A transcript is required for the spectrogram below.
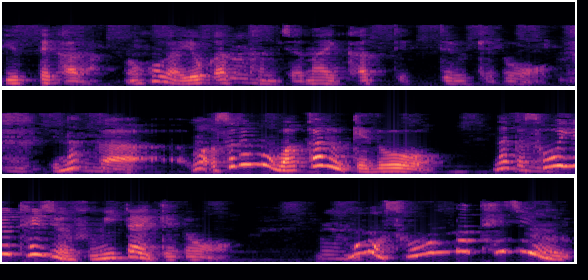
言ってからの方が良かったんじゃないかって言ってるけど、なんか、まあそれもわかるけど、なんかそういう手順踏みたいけど、うん、もうそんな手順、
